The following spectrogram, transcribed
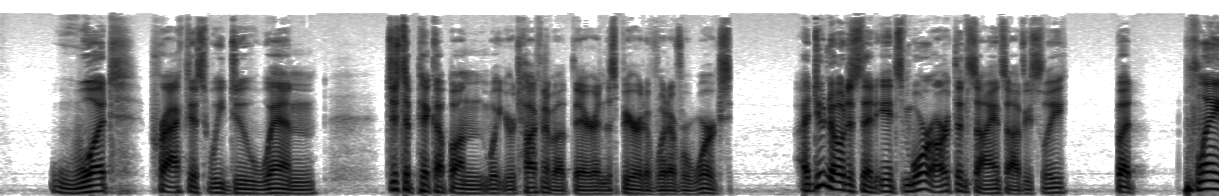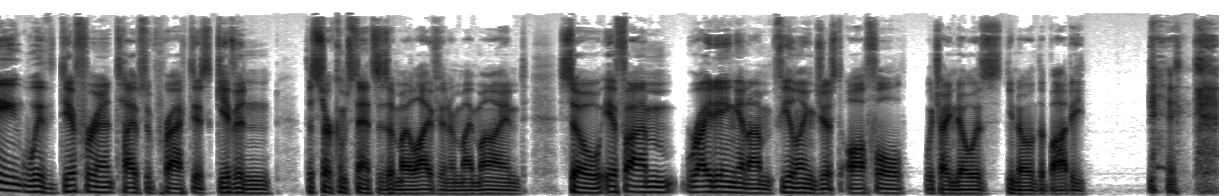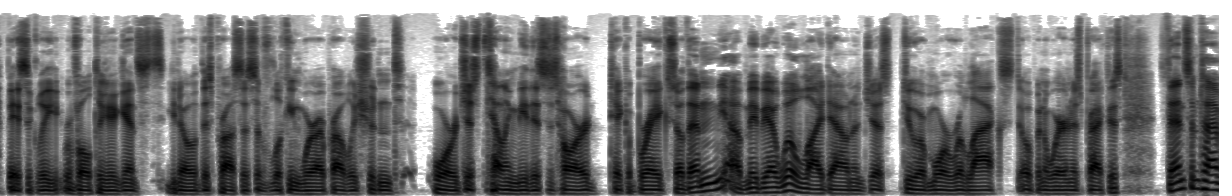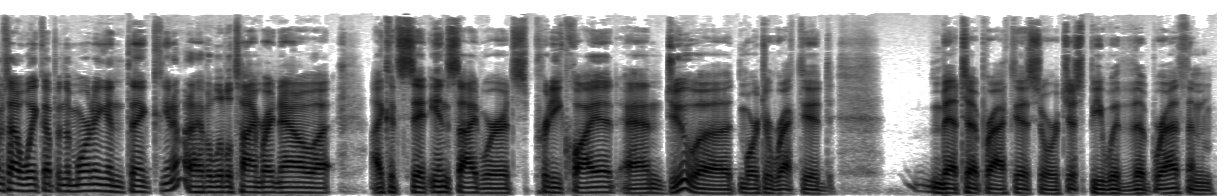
what practice we do when, just to pick up on what you're talking about there in the spirit of whatever works, I do notice that it's more art than science, obviously, but playing with different types of practice given the circumstances of my life and in my mind. So if I'm writing and I'm feeling just awful, which I know is, you know, the body basically revolting against, you know, this process of looking where I probably shouldn't or just telling me this is hard, take a break. So then, yeah, maybe I will lie down and just do a more relaxed open awareness practice. Then sometimes I'll wake up in the morning and think, you know what, I have a little time right now. Uh, I could sit inside where it's pretty quiet and do a more directed metta practice or just be with the breath and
